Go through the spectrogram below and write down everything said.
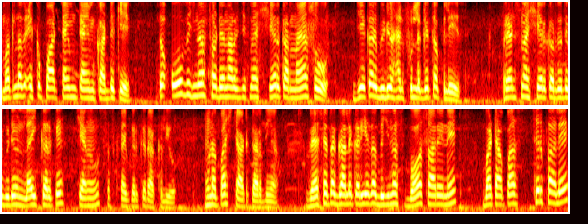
ਮਤਲਬ ਇੱਕ ਪਾਰਟ ਟਾਈਮ ਟਾਈਮ ਕੱਢ ਕੇ ਤਾਂ ਉਹ ਬਿਜ਼ਨਸ ਤੁਹਾਡੇ ਨਾਲ ਅੱਜ ਮੈਂ ਸ਼ੇਅਰ ਕਰਨਾ ਹੈ ਸੋ ਜੇਕਰ ਵੀਡੀਓ ਹੈਲਪਫੁਲ ਲੱਗੇ ਤਾਂ ਪਲੀਜ਼ ਫਰੈਂਡਸ ਨਾਲ ਸ਼ੇਅਰ ਕਰ ਦਿਓ ਤੇ ਵੀਡੀਓ ਨੂੰ ਲਾਈਕ ਕਰਕੇ ਚੈਨਲ ਨੂੰ ਸਬਸਕ੍ਰਾਈਬ ਕਰਕੇ ਰੱਖ ਲਿਓ ਹੁਣ ਆਪਾਂ ਸਟਾਰਟ ਕਰਦੇ ਹਾਂ ਵੈਸੇ ਤਾਂ ਗੱਲ ਕਰੀਏ ਤਾਂ ਬਿਜ਼ਨਸ ਬਹੁਤ ਸਾਰੇ ਨੇ ਬਟ ਆਪਾਂ ਸਿਰਫ ਹਲੇ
